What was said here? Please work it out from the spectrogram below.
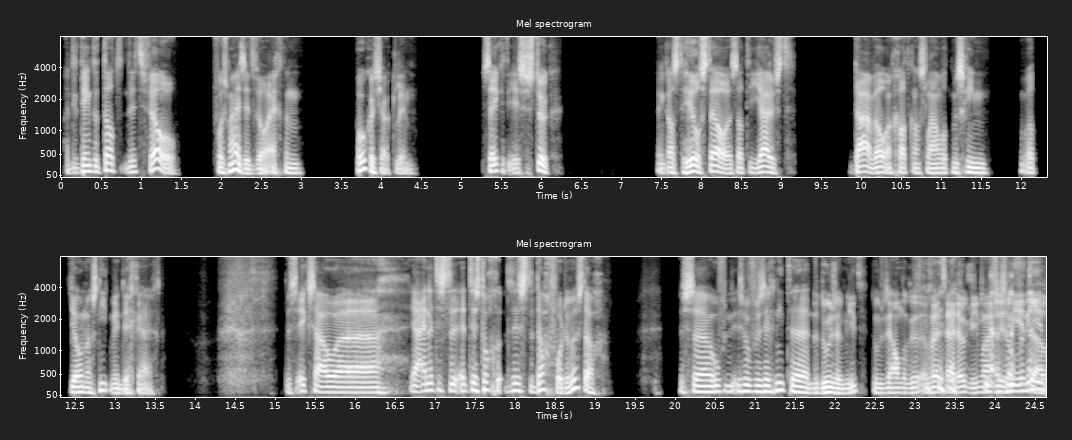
Maar ik denk dat dat, dit is wel, volgens mij is dit wel echt een Pogacar klim. Zeker het eerste stuk. Ik denk als het heel stijl is, dat hij juist daar wel een gat kan slaan wat misschien wat Jonas niet meer dicht krijgt. Dus ik zou, eh, ja, en het is, de, het is toch, het is de dag voor de rustdag. Dus eh, hoeven, ze hoeven zich niet, eh, dat doen ze ook niet, doen ze de andere wedstrijden ook niet, maar ze niet in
